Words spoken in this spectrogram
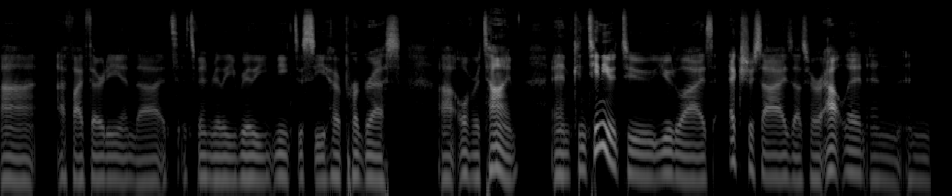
Uh, at 5:30, and uh, it's it's been really really neat to see her progress uh, over time and continue to utilize exercise as her outlet and and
